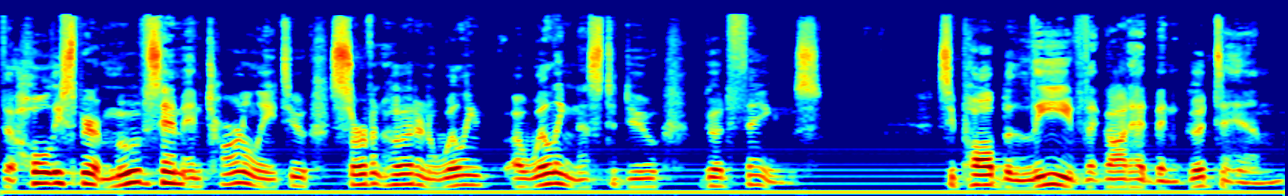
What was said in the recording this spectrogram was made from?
the Holy Spirit, moves him internally to servanthood and a, willing, a willingness to do good things. See, Paul believed that God had been good to him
